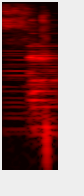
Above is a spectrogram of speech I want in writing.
Yes.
